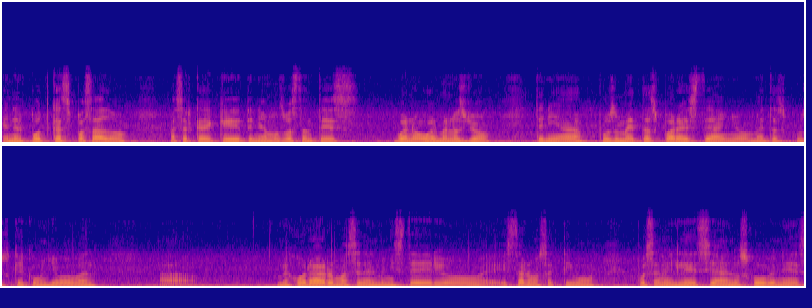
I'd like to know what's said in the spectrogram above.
en el podcast pasado acerca de que teníamos bastantes, bueno, o al menos yo, tenía pues metas para este año, metas pues que conllevaban a mejorar más en el ministerio, estar más activo pues en la iglesia, en los jóvenes.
